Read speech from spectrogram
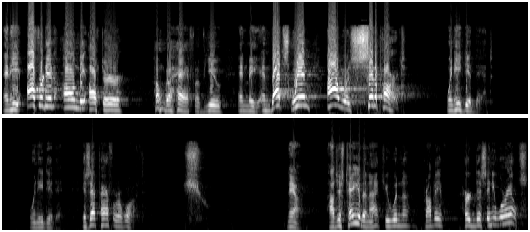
and he offered it on the altar on behalf of you and me. And that's when I was set apart when he did that. When he did that. Is that powerful or what? Whew. Now, I'll just tell you tonight, you wouldn't have probably heard this anywhere else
